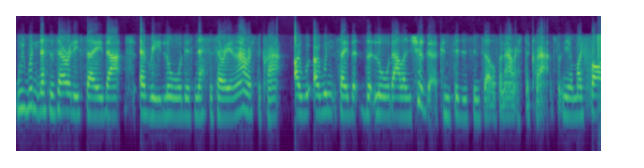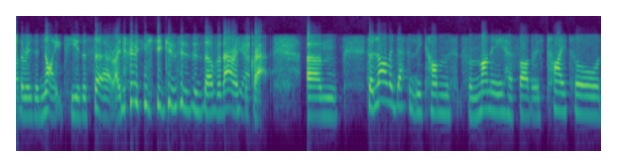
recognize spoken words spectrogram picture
we wouldn't necessarily say that every lord is necessarily an aristocrat. I w- I wouldn't say that, that Lord Alan Sugar considers himself an aristocrat. You know, my father is a knight; he is a sir. I don't think he considers himself an aristocrat. Yeah. Um, so Lara definitely comes from money. Her father is titled.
